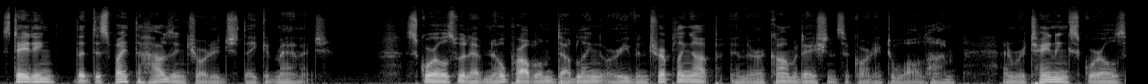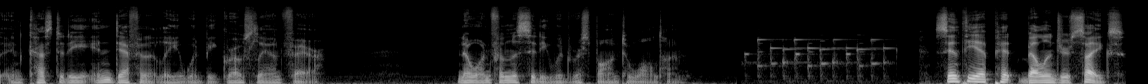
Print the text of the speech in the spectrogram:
stating that despite the housing shortage, they could manage. Squirrels would have no problem doubling or even tripling up in their accommodations, according to Waldheim, and retaining squirrels in custody indefinitely would be grossly unfair. No one from the city would respond to Waldheim. Cynthia Pitt Bellinger Sykes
